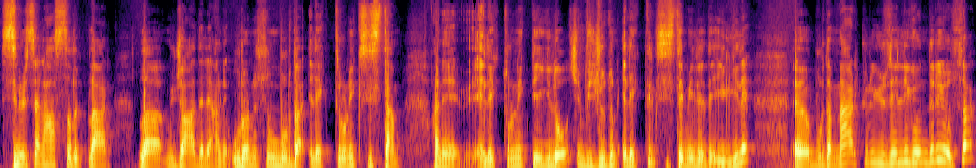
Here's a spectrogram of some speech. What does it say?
sinirsel hastalıklarla mücadele hani Uranüs'ün burada elektronik sistem hani elektronikle ilgili olduğu için vücudun elektrik sistemiyle de ilgili. E, burada Merkür'ü 150 gönderiyorsa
